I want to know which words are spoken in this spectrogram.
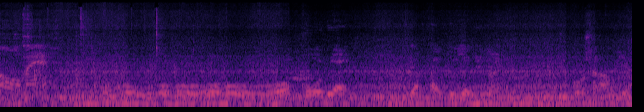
ต่อไหม โอ้โหโอ้โหโอ้โหโกด้วยอยากใส่ตู้เย็นให้หน่อยยูโกสลาเวีย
